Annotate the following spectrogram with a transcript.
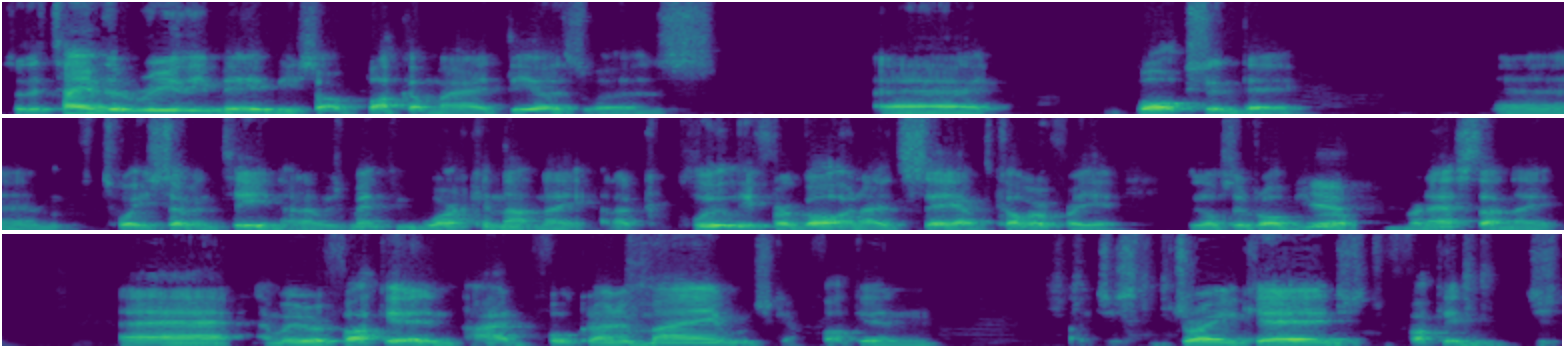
So the time that really made me sort of buck up my ideas was uh, Boxing Day um, 2017, and I was meant to be working that night, and I completely forgotten I'd say I'd cover for you because obviously Rob, you Yeah. were up in Inverness that night, uh, and we were fucking. I had folk around in mind, we just got fucking like just drinking, just fucking just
